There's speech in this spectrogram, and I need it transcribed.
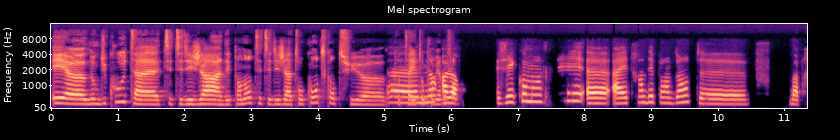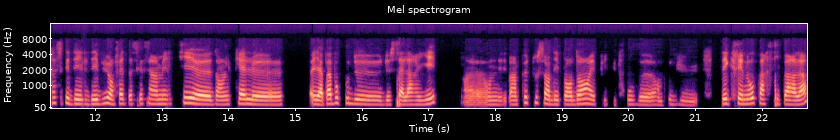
Et euh, donc du coup, tu étais déjà indépendante, tu étais déjà à ton compte quand tu euh, quand as eu ton non, premier enfant? alors, j'ai commencé euh, à être indépendante euh, bah, presque dès le début, en fait, parce que c'est un métier euh, dans lequel il n'y a pas beaucoup de, salariés. On est un peu tous indépendants et puis tu trouves un peu des créneaux par-ci, par-là.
